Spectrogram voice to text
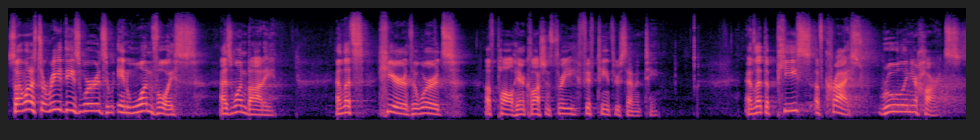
So I want us to read these words in one voice as one body. And let's hear the words of Paul here in Colossians 3 15 through 17. And let the peace of Christ rule in your hearts,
